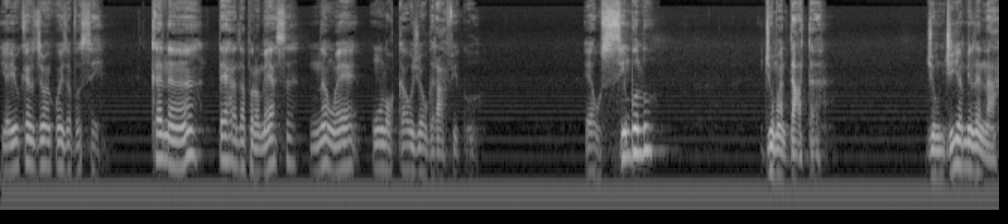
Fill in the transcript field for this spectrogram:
E aí eu quero dizer uma coisa a você. Canaã, terra da promessa, não é um local geográfico. É o símbolo de uma data, de um dia milenar.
